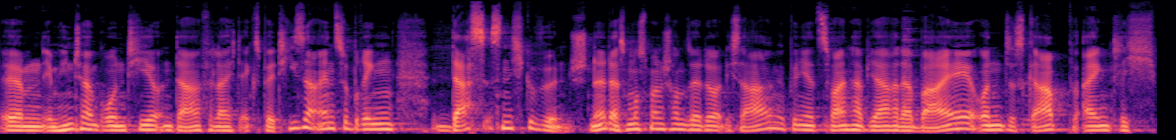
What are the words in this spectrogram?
ähm, im Hintergrund hier und da vielleicht Expertise einzubringen. Das ist nicht gewünscht. Ne? Das muss man schon sehr deutlich sagen. Ich bin jetzt zweieinhalb Jahre dabei und es gab eigentlich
